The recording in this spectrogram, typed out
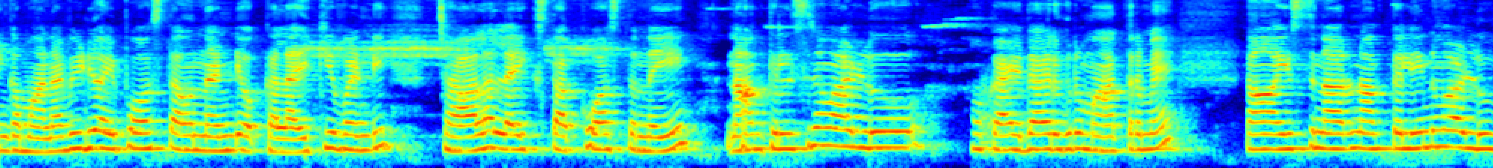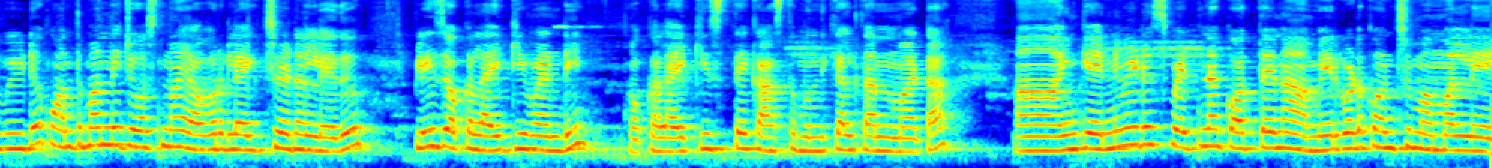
ఇంకా మన వీడియో అయిపోస్తూ ఉందండి ఒక లైక్ ఇవ్వండి. చాలా లైక్స్ తక్కువ వస్తున్నాయి. నాకు తెలిసిన వాళ్ళు ఒక ఐదారుగురు మాత్రమే ఇస్తున్నారు. నాకు తెలియని వాళ్ళు వీడియో కొంతమంది చూస్తున్నా ఎవరు లైక్ చేయడం లేదు. ప్లీజ్ ఒక లైక్ ఇవ్వండి. ఒక లైక్ ఇస్తే కాస్త ముందుకెళ్తాను అనమాట ఇంకెన్ని వీడియోస్ పెట్టినా కొత్తైనా? మీరు కూడా కొంచెం మమ్మల్ని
